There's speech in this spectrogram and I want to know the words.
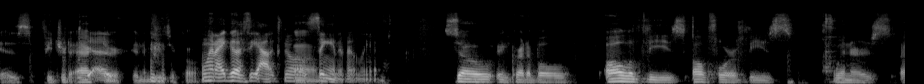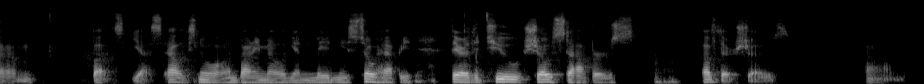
is featured actor in a musical. when I go see Alex Newell Um, sing independently owned. so incredible. All of these, all four of these winners. Um, but yes, Alex Newell and Bonnie Milligan made me so happy. They are the two showstoppers of their shows. Um,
